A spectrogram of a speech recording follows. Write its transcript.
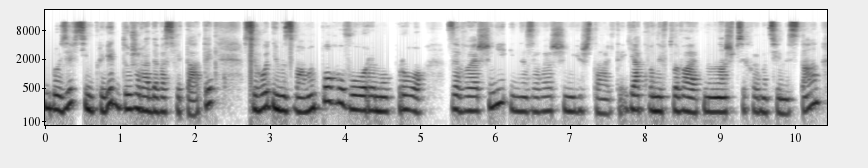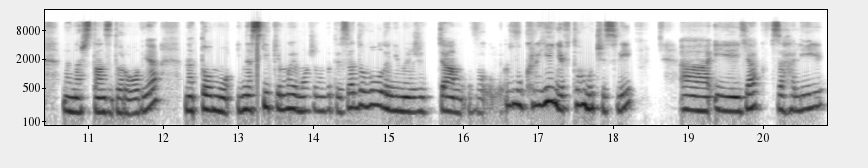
Друзі, всім привіт! Дуже рада вас вітати. Сьогодні ми з вами поговоримо про завершені і незавершені гештальти, як вони впливають на наш психоемоційний стан, на наш стан здоров'я, на тому, наскільки ми можемо бути задоволеними життям в, в Україні, в тому числі, а, і як взагалі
